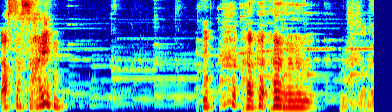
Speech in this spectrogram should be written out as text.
Lass das sein! Und die Sonne.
